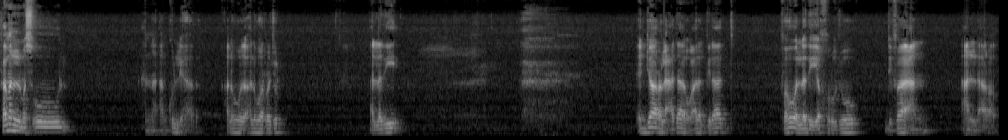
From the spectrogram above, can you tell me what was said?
فمن المسؤول عن كل هذا؟ هل هو هل هو الرجل؟ الذي إن جار العداء على البلاد فهو الذي يخرج دفاعا عن الأعراض.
